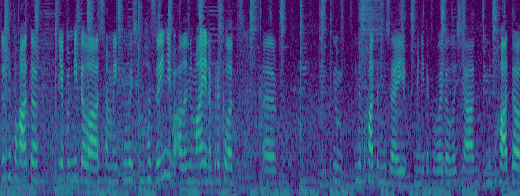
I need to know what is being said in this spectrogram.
дуже багато я помітила саме якихось магазинів, але немає, наприклад, е, ну, небагато музеїв, мені так видалося. Небагато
